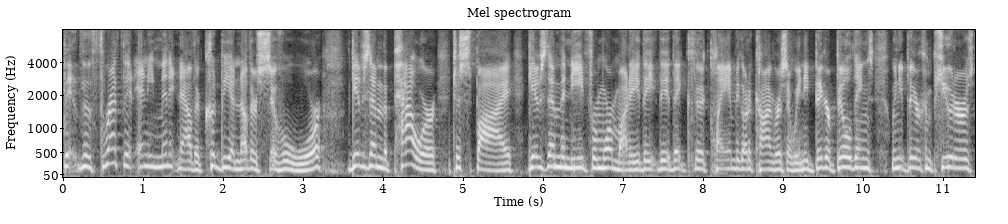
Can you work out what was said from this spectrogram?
The, the threat that any minute now there could be another Civil War gives them the power to spy, gives them the need for more money, the, the, the, the claim to go to Congress and we need bigger buildings, we need bigger computers,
